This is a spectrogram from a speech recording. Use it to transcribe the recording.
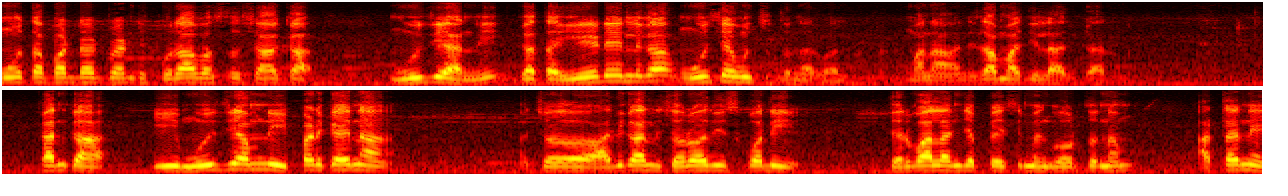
మూతపడ్డటువంటి పురావస్తు శాఖ మ్యూజియాన్ని గత ఏడేళ్ళుగా మూసే ఉంచుతున్నారు వాళ్ళు మన నిజామాబాద్ జిల్లా అధికారులు. కనుక ఈ మ్యూజియంని ఇప్పటికైనా చొ అధికారులు చొరవ తీసుకొని తెరవాలని చెప్పేసి మేము కోరుతున్నాం. అట్లనే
